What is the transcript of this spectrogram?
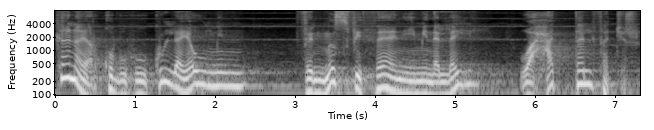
كان يرقبه كل يوم في النصف الثاني من الليل وحتى الفجر.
